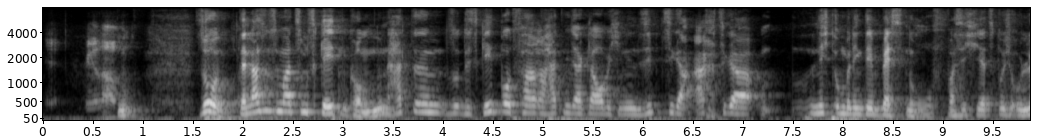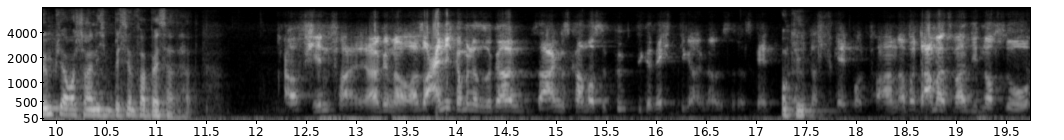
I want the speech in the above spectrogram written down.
Ja, genau. Mhm. So, dann lass uns mal zum Skaten kommen. Nun hatten so die Skateboardfahrer hatten ja, glaube ich, in den 70er, 80er nicht unbedingt den besten Ruf, was sich jetzt durch Olympia wahrscheinlich ein bisschen verbessert hat. Auf jeden Fall, ja genau. Also eigentlich kann man ja sogar sagen, das kam aus den 50er, 60er, glaube ich, so das, Skate okay. das Skateboardfahren. Aber damals waren die noch so,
